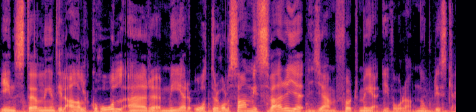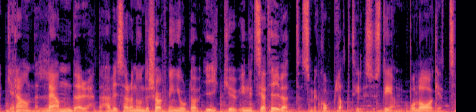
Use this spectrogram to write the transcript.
Inställningen till alkohol är mer återhållsam i Sverige jämfört med i våra nordiska grannländer. Det här visar en undersökning gjord av IQ-initiativet som är kopplat till Systembolaget.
